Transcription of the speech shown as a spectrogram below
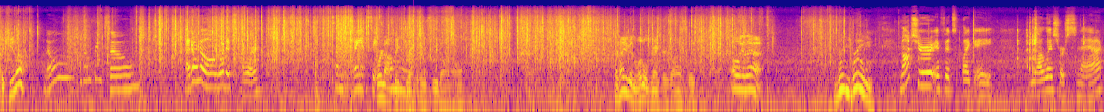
Tequila? No, I don't think so. I don't know what it's for. Some fancy. We're not big Oh. drinkers. We don't know. We're not even little drinkers, honestly. Oh, look at that. Broom, broom. Not sure if it's like a relish or snack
